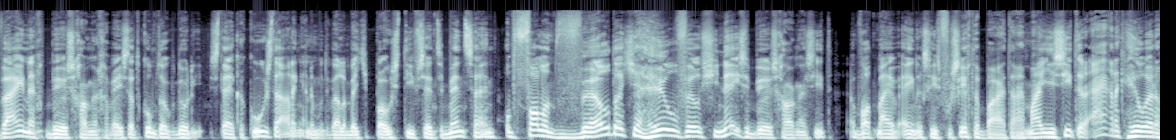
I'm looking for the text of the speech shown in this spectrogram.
weinig beursgangen geweest. Dat komt ook door die sterke koersdaling. En er moet wel een beetje positief sentiment zijn. Opvallend wel dat je heel veel Chinese beursgangen ziet. Wat mij enigszins voorzichtig baart Maar je ziet er eigenlijk heel erg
